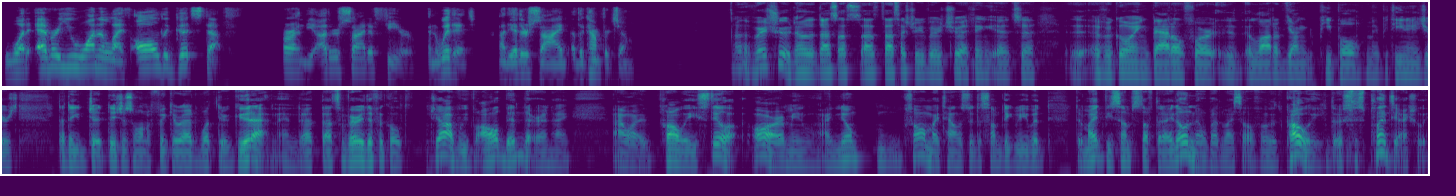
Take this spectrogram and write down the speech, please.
whatever you want in life, all the good stuff are on the other side of fear, and with it, on the other side of the comfort zone. Oh, very true. No, that's, that's that's actually very true. I think it's a ever-going battle for a lot of young people, maybe teenagers, that they they just want to figure out what they're good at, and that that's a very difficult job. We've all been there, and I, I probably still are. I mean, I know some of my talents to some degree, but there might be some stuff that I don't know about myself. Probably there's just plenty actually.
